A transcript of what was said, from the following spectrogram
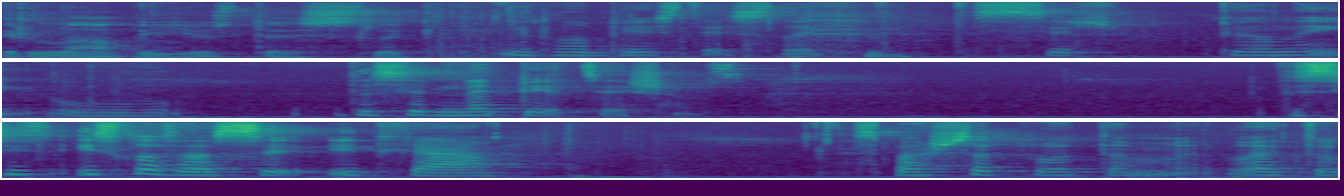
Ir labi justies slikti. Ir labi justies slikti. Tas ir pilnīgi, tas ir nepieciešams. Tas iz- izklausās it kā pašsaprotami, lai tu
